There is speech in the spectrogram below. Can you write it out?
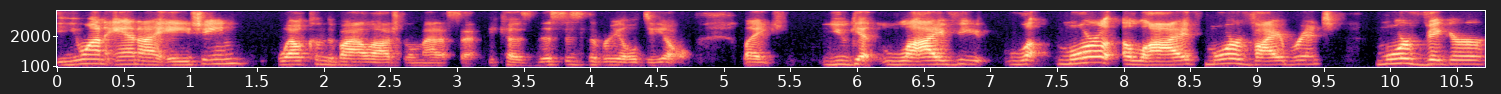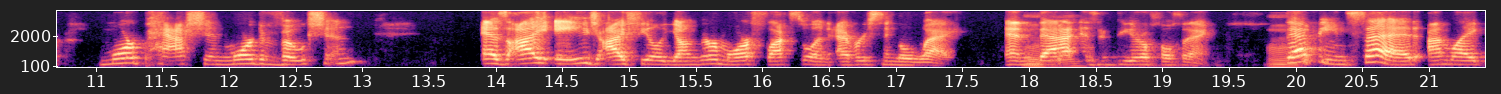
You want anti-aging? Welcome to biological medicine because this is the real deal. Like you get live, more alive, more vibrant, more vigor, more passion, more devotion as I age, I feel younger, more flexible in every single way. And that is a beautiful thing. Mm. That being said, I'm like,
